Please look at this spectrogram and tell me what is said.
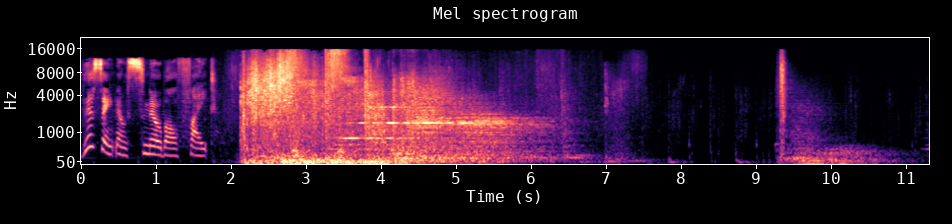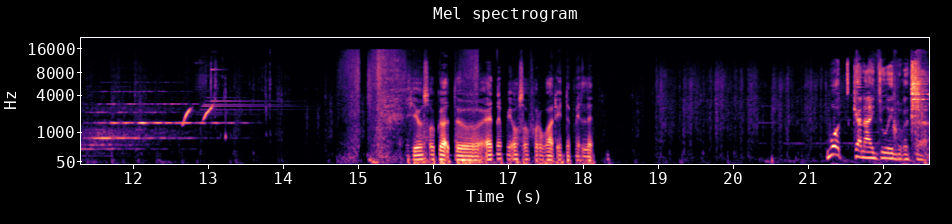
This ain't no snowball fight. He also got the enemy also forward in the mid lane. What can I do in return?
